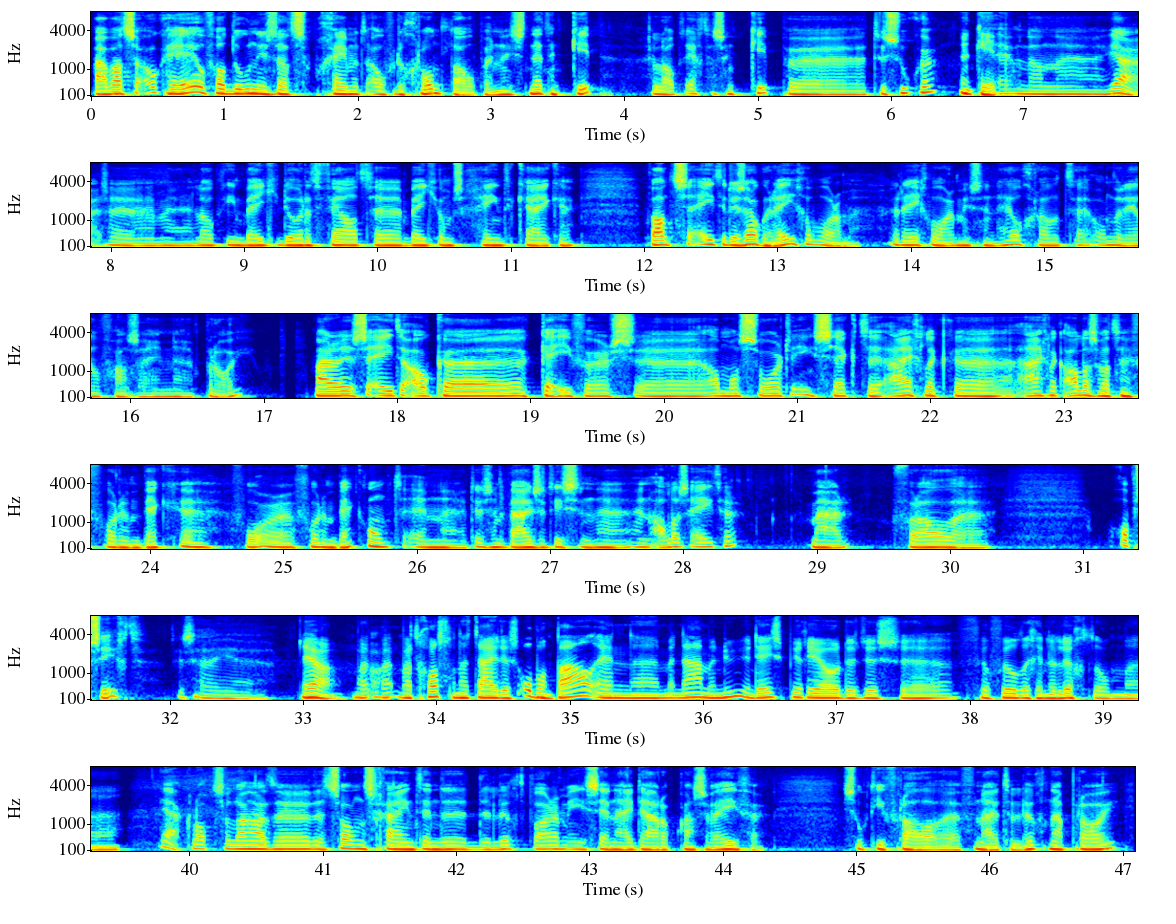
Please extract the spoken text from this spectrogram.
Maar wat ze ook heel veel doen is dat ze op een gegeven moment over de grond lopen. En is net een kip. Hij loopt echt als een kip uh, te zoeken. Een kip. En dan uh, ja, ze, uh, loopt hij een beetje door het veld, een beetje om zich heen te kijken. Want ze eten dus ook regenwormen. Regenworm is een heel groot onderdeel van zijn prooi. Maar ze eten ook uh, kevers, uh, allemaal soorten insecten. Eigenlijk, uh, eigenlijk alles wat er voor hun bek, voor, voor hun bek komt. En dus een buizerd is een, een alleseter. Maar vooral opzicht. Dus hij, ja, maar, maar, het gros van de tijd dus op een paal. En met name nu in deze periode dus veelvuldig in de lucht om... Ja, klopt. Zolang het, de zon schijnt en de, de lucht warm is en hij daarop kan zweven zoekt hij vooral eh, vanuit de lucht naar prooi.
